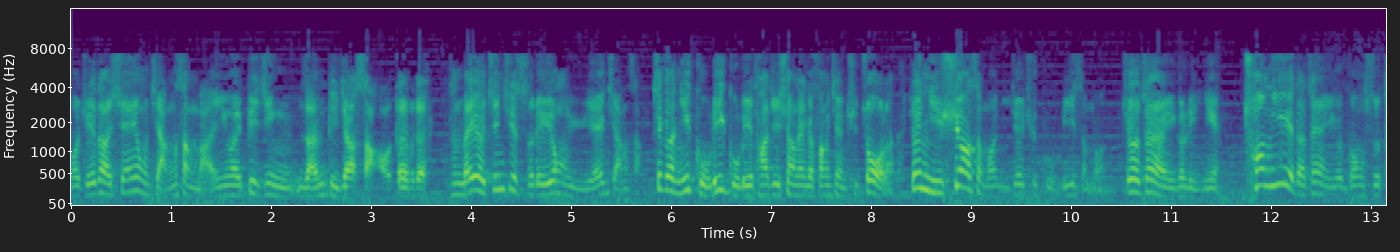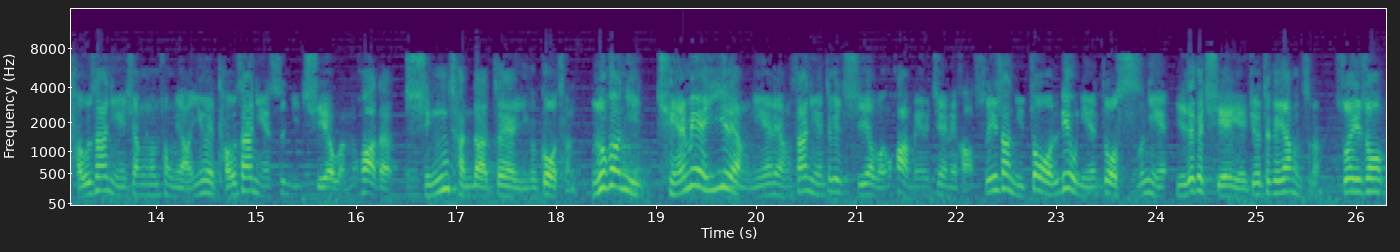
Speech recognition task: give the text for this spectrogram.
我觉得先用奖赏吧，因为毕竟人比较少，对不对？没有经济实力，用语言奖赏。这个你鼓励鼓励他，就向那个方向去做了。就你需要什么，你就去鼓励什么，就这样一个理念。创业的这样一个公司，头三年相当重要，因为头三年是你企业文化的形成的这样一个过程。如果你前面一两年、两三年这个企业文化没有建立好，实际上你做六年、做十年，你这个企业也就这个样子了。所以说。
